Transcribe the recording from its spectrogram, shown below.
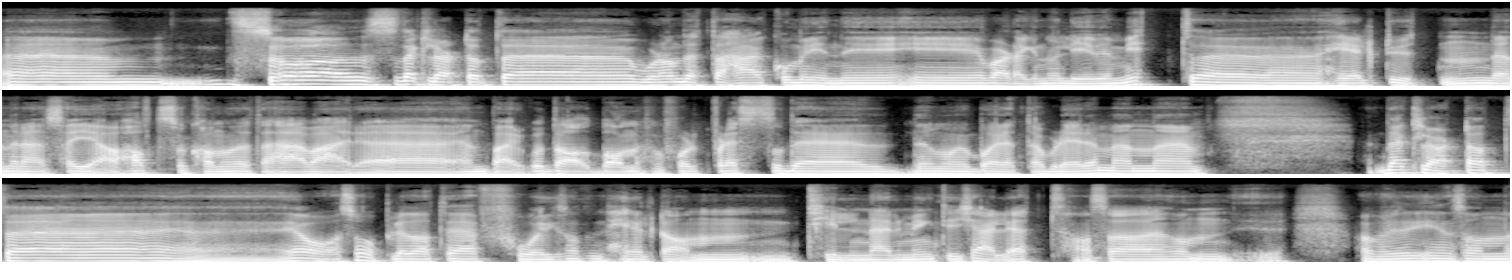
Ehm, så, så det er klart at eh, hvordan dette her kommer inn i, i hverdagen og livet mitt, eh, helt uten den reisa jeg har hatt, så kan jo dette her være en berg-og-dal-bane for folk flest, så det, det må vi bare etablere. Men eh, det er klart at jeg har også opplevd at jeg får sant, en helt annen tilnærming til kjærlighet. Altså en sånn, en sånn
